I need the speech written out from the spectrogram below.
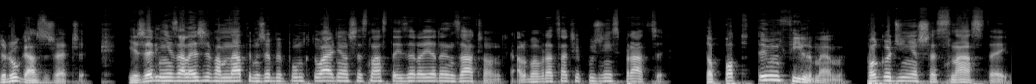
Druga z rzeczy. Jeżeli nie zależy wam na tym, żeby punktualnie o 16.01 zacząć, albo wracacie później z pracy, to pod tym filmem po godzinie 16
